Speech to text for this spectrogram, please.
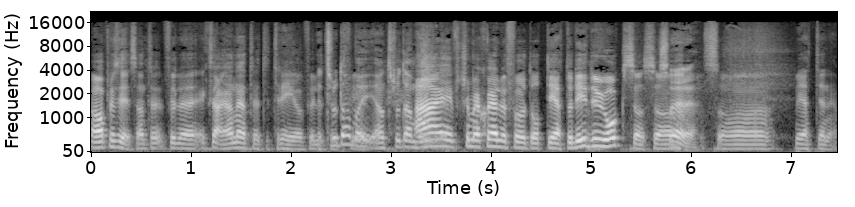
Ja precis, han, fyller, exakt, han är 33 och fyller jag trodde 34. Han var, jag trodde han var Nej, eftersom jag själv är född 81 och det är du också så, så, är det. så vet jag det.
